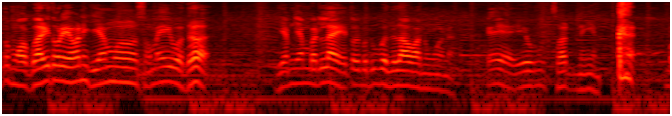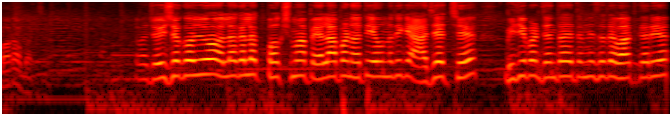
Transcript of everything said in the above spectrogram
એ તો મોંઘવારી તો રહેવાની જેમ સમય વધે જેમ જેમ બદલાય તો એ બધું બદલાવાનું અને કે એવું સટ નહીં એમ. બરોબર છે. તમે જોઈ શકો છો અલગ અલગ પક્ષમાં પહેલાં પણ હતી એવું નથી કે આજે જ છે. બીજી પણ જનતાએ તેમની સાથે વાત કરીએ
